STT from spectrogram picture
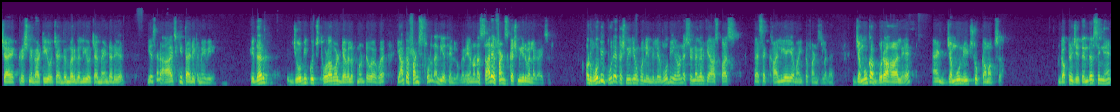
चाहे कृष्ण घाटी हो, चाहे बिम्बर गली हो, चाहे मैंडर ये सर आज की तारीख में भी इधर जो भी कुछ थोड़ा बहुत डेवलपमेंट हुआ हुआ है, यहाँ पे फंड्स थोड़ा ना दिए थे इन लोगों ने। इन्होंने सारे फंड्स कश्मीर में लगाए, सर। और वो भी पूरे कश्मीरियों को नहीं मिले, वो भी इन्होंने श्रीनगर के आसपास पैसे खा लिए या वहीं पे फंड्स लगाए। जम्मू का बुरा हाल है and Jammu needs to come up sir doctor Jitendra Singh हैं,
